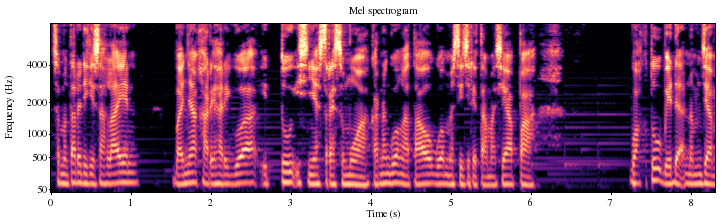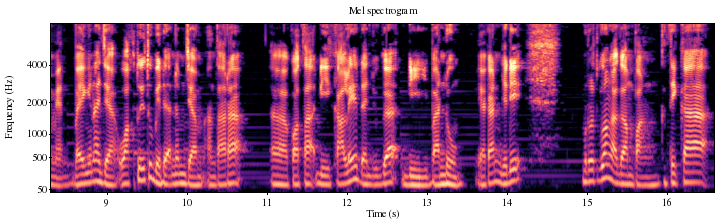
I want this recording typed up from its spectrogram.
Sementara di kisah lain banyak hari-hari gue itu isinya stres semua karena gue nggak tahu gue mesti cerita sama siapa. Waktu beda 6 jam men, bayangin aja waktu itu beda 6 jam antara uh, kota di Kale dan juga di Bandung, ya kan? Jadi menurut gue nggak gampang ketika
